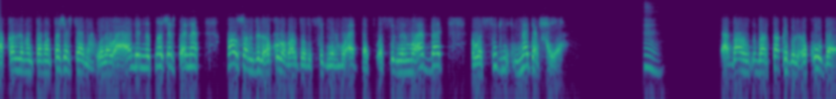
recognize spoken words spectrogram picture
أقل من 18 سنة. ولو أقل من 12 سنة توصل بالعقوبة برضه للسجن المؤبد. والسجن المؤبد هو السجن مدى الحياة. مم. بر- برتقب العقوبة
